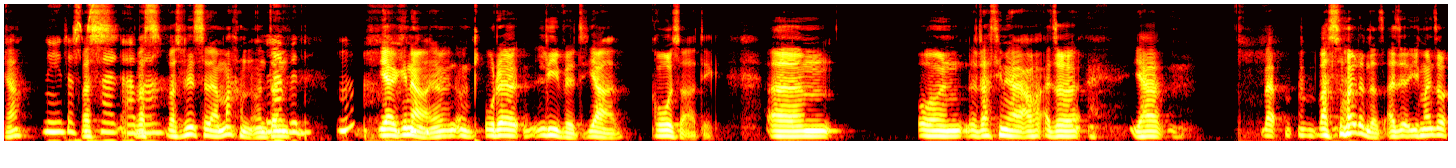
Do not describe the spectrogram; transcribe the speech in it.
Ja? Nee, das was, ist halt aber. Was, was willst du da machen? Und dann, it, ne? Ja, genau. Oder leave it. Ja, großartig. Ähm, und da dachte ich mir auch, also, ja, was soll denn das? Also, ich meine, so,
